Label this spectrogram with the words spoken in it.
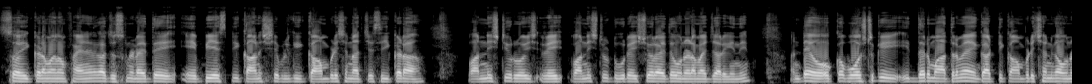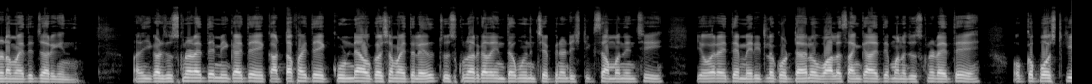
సో ఇక్కడ మనం ఫైనల్గా చూసుకున్నట్టయితే ఏపీఎస్పీ కానిస్టేబుల్కి కాంపిటీషన్ వచ్చేసి ఇక్కడ వన్ ఇస్ టు రే వన్ ఇస్ టు టూ రేషియోలో అయితే ఉండడం అయితే జరిగింది. అంటే ఒక్క పోస్ట్కి ఇద్దరు మాత్రమే గట్టి కాంపిటీషన్గా ఉండడం అయితే జరిగింది. మరి ఇక్కడ చూసుకున్నట్టయితే మీకైతే కట్ ఆఫ్ అయితే ఎక్కువ ఉండే అవకాశం అయితే లేదు. చూసుకున్నారు కదా ఇంతకుముందు చెప్పిన డిస్టిక్ సంబంధించి ఎవరైతే మెరిట్లో కొట్టారో వాళ్ళ సంఖ్య అయితే మనం చూసుకున్నట్టయితే ఒక్క పోస్ట్కి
